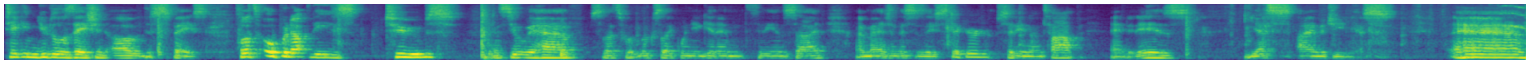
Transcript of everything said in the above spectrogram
Taking utilization of the space. So let's open up these tubes and see what we have. So that's what it looks like when you get into the inside. I imagine this is a sticker sitting on top, and it is. Yes, I am a genius. And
